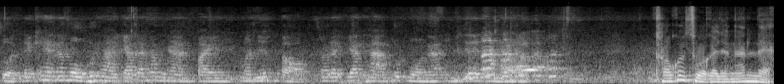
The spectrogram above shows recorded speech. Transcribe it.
สวดได้แค่นะโมพุทธายะแล้วทำงานไปมานึกต่อก็ได้ยะทาพุทโมนะอินเดียเป็นนะครับเขาก็สวดกันอย่างนั้นแหละ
